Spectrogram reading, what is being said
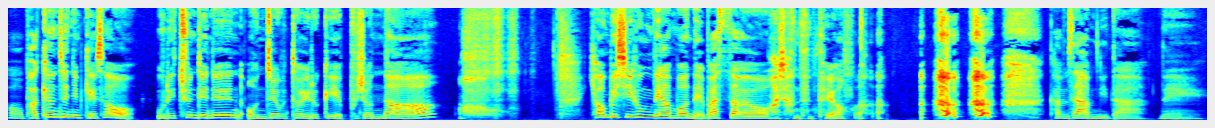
어, 박현지님께서 우리 춘디는 언제부터 이렇게 예쁘셨나? 현비 씨 흉내 한번 내봤어요. 하셨는데요. 감사합니다. 네.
